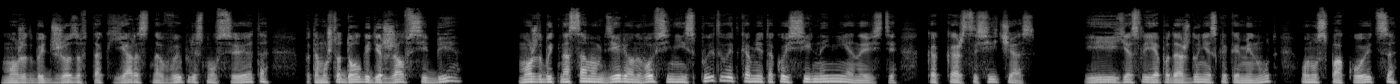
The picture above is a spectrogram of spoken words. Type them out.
Может быть, Джозеф так яростно выплеснул все это, потому что долго держал в себе? Может быть, на самом деле он вовсе не испытывает ко мне такой сильной ненависти, как кажется сейчас? И если я подожду несколько минут, он успокоится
